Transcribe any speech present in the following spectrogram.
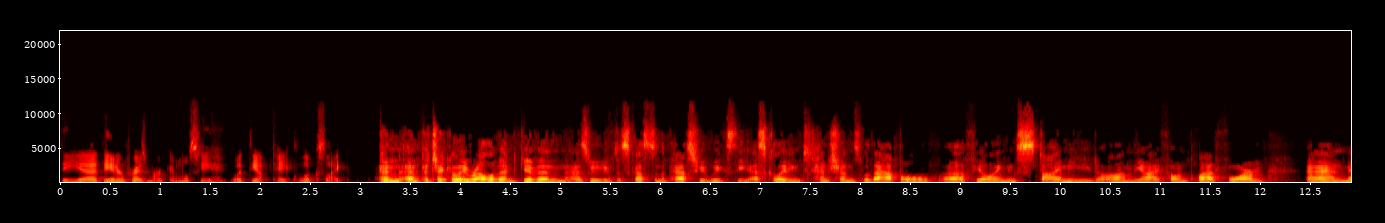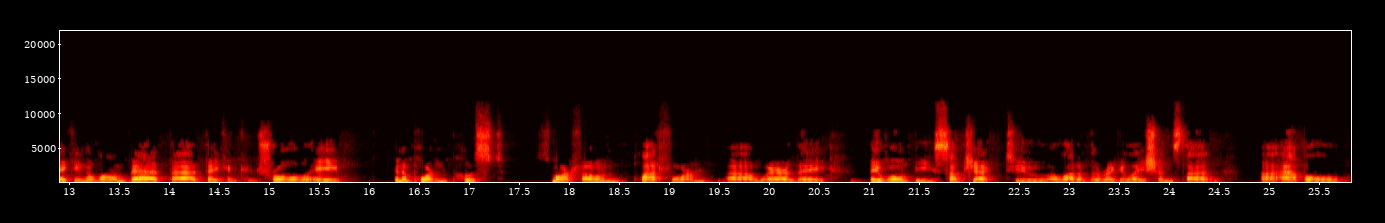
the uh, the enterprise market, and we'll see what the uptake looks like. And and particularly relevant given, as we've discussed in the past few weeks, the escalating tensions with Apple uh, feeling stymied on the iPhone platform and making a long bet that they can control a an important post smartphone platform uh, where they they won't be subject to a lot of the regulations that uh, Apple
